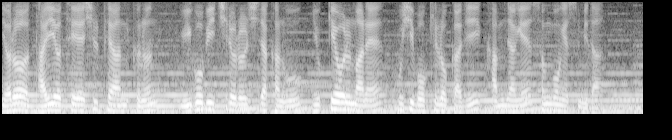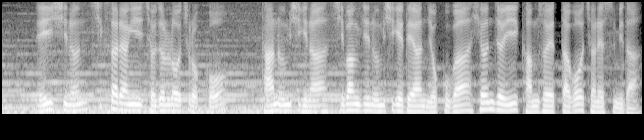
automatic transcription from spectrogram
여러 다이어트에 실패한 그는 위고비 치료를 시작한 후 6개월 만에 95kg까지 감량에 성공했습니다. A씨는 식사량이 저절로 줄었고 단 음식이나 지방진 음식에 대한 욕구가 현저히 감소했다고 전했습니다.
